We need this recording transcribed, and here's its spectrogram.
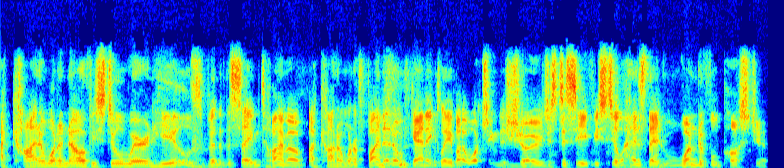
I kind of want to know if he's still wearing heels, but at the same time, I, I kind of want to find out organically by watching the show just to see if he still has that wonderful posture.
